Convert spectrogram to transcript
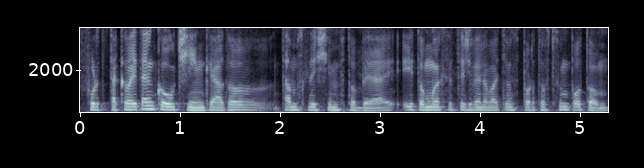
furt takový ten coaching, já to tam slyším v tobě, i tomu, jak se chceš věnovat těm sportovcům potom.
